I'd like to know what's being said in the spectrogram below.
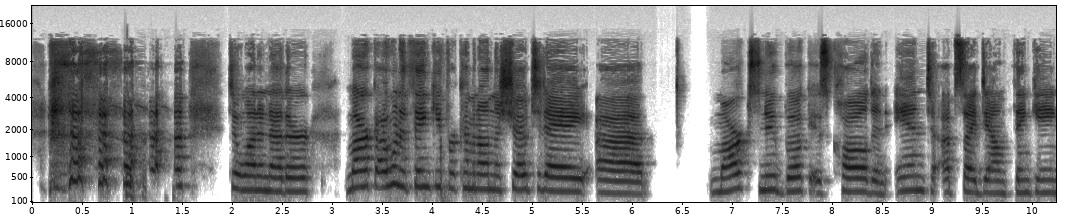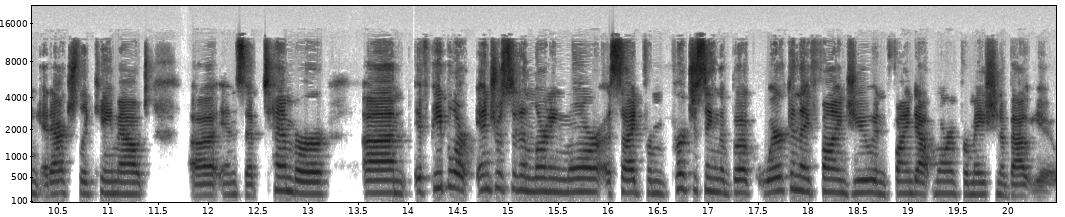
to one another. Mark, I want to thank you for coming on the show today. Uh, Mark's new book is called An End to Upside Down Thinking. It actually came out uh, in September. Um, if people are interested in learning more, aside from purchasing the book, where can they find you and find out more information about you?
